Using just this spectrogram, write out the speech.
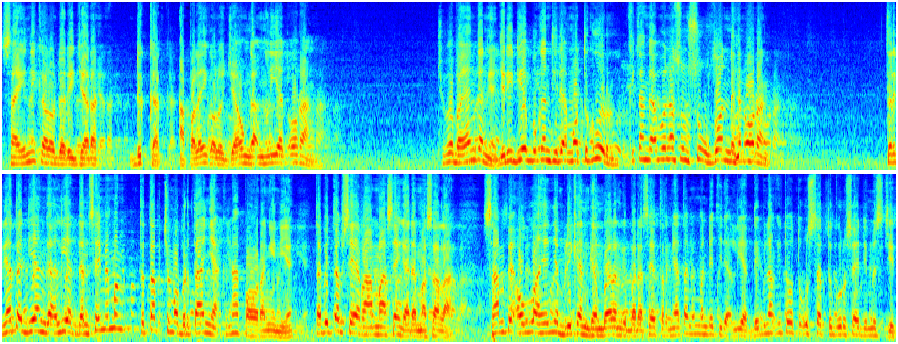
saya ini kalau dari jarak dekat apalagi kalau jauh nggak ngelihat orang. Coba bayangkan ya jadi dia bukan tidak mau tegur. Kita nggak boleh langsung suudon dengan orang. Ternyata dia nggak lihat dan saya memang tetap cuma bertanya kenapa orang ini ya? Tapi tetap saya ramah saya nggak ada masalah. Sampai Allah akhirnya berikan gambaran kepada saya ternyata memang dia tidak lihat. Dia bilang itu waktu Ustaz tegur saya di masjid.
